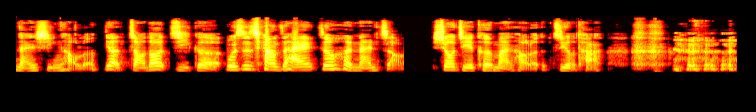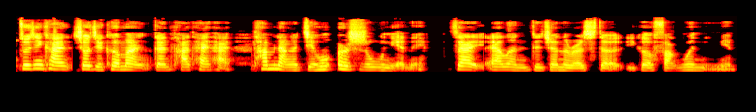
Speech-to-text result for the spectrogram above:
男星好了，要找到几个不是这样子，还就很难找。休杰克曼好了，只有他。最近看休杰克曼跟他太太，他们两个结婚二十五年呢，在 Ellen DeGeneres 的一个访问里面，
